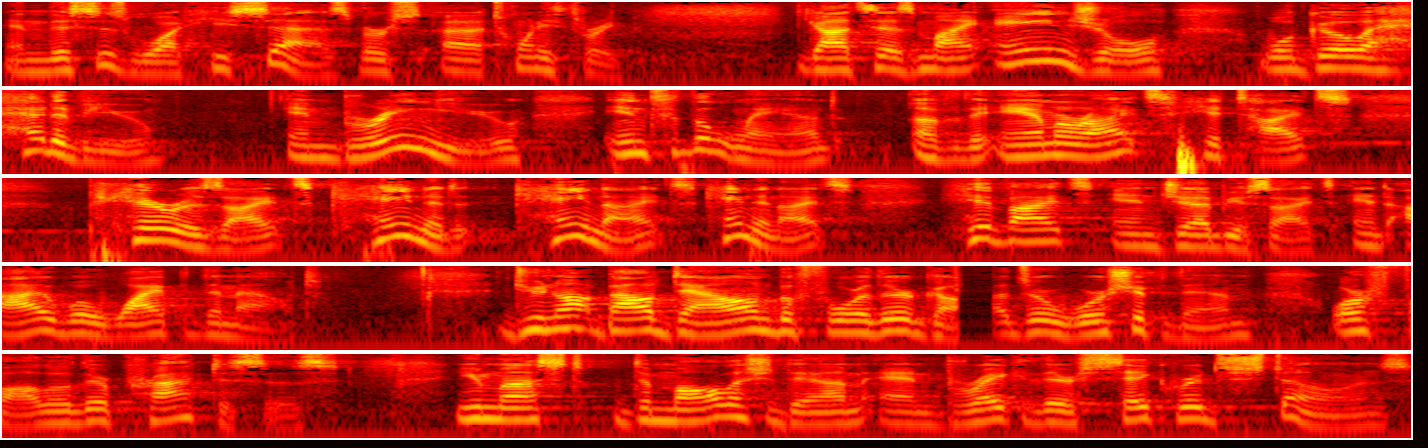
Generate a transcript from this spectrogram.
And this is what he says. Verse uh, 23. God says, My angel will go ahead of you and bring you into the land of the Amorites, Hittites, Perizzites, Canaanites, Canaanites, Hivites, and Jebusites, and I will wipe them out. Do not bow down before their gods or worship them or follow their practices. You must demolish them and break their sacred stones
